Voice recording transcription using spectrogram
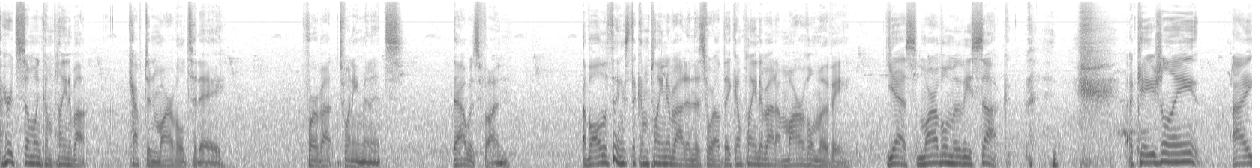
I heard someone complain about Captain Marvel today for about 20 minutes. That was fun. Of all the things to complain about in this world, they complained about a Marvel movie. Yes, Marvel movies suck. Occasionally, I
